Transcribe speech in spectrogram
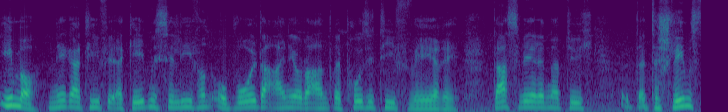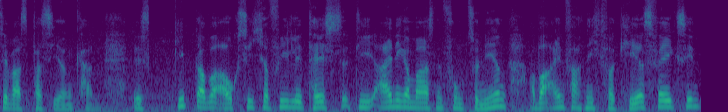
immer negative Ergebnisse liefern, obwohl der eine oder andere positiv wäre. Das wäre natürlich das Schlimmste, was passieren kann. Es gibt aber auch sicher viele Tests, die einigermaßen funktionieren, aber einfach nicht verkehrsfähig sind.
